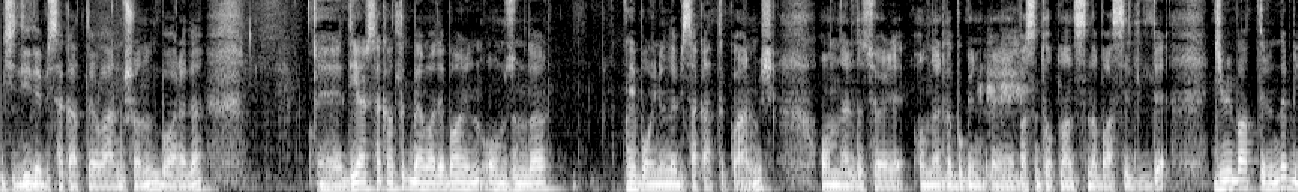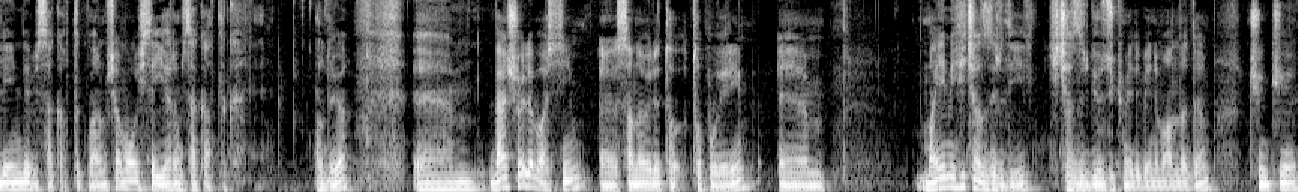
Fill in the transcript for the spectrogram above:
Ciddi de bir sakatlığı varmış onun bu arada. Ee, diğer sakatlık Bam Adebayo'nun omzunda ve boynunda bir sakatlık varmış. Onları da söyle, onları da bugün e, basın toplantısında bahsedildi. Jimmy Butler'ın da bileğinde bir sakatlık varmış ama o işte yarım sakatlık oluyor. E, ben şöyle başlayayım. E, sana öyle to- topu vereyim. E, Miami hiç hazır değil. Hiç hazır gözükmedi benim anladığım. Çünkü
